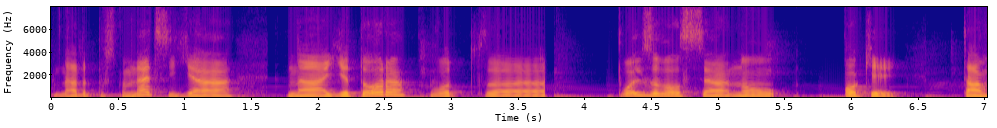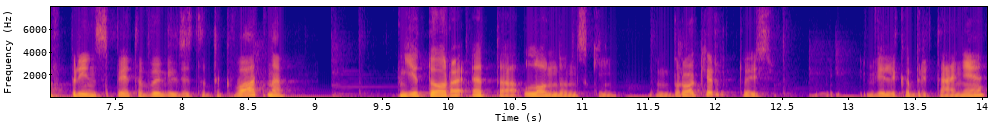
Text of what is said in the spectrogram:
Надо вспоминать, я на eToro вот э, пользовался, ну, окей, там, в принципе, это выглядит адекватно. eToro — это лондонский брокер, то есть Великобритания.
